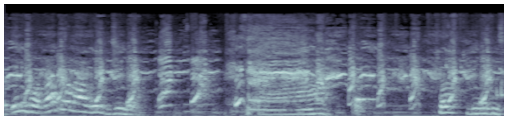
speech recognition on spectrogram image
এদিন বড় বলা হয়েছিল চল দিয়ে দিস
